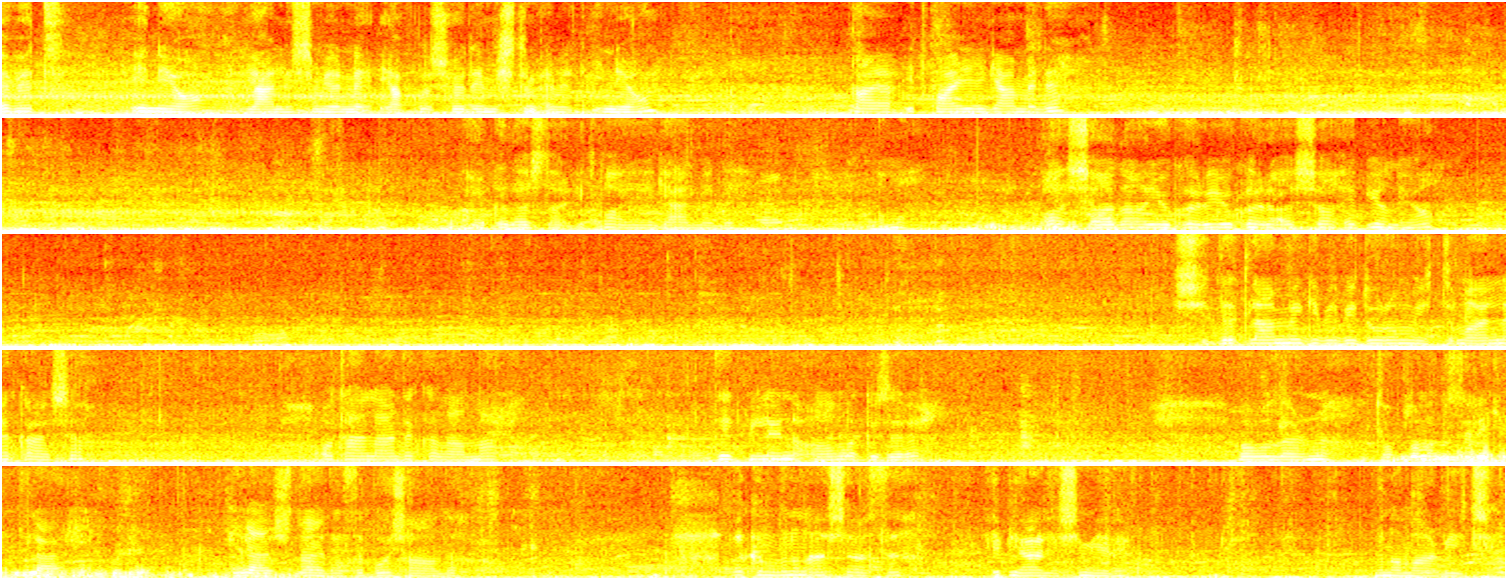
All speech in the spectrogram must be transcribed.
Evet iniyor. Yerleşim yerine yaklaşıyor demiştim. Evet iniyor. Daha itfaiye gelmedi. Arkadaşlar itfaiye gelmedi. Ama aşağıdan yukarı yukarı aşağı hep yanıyor. Şiddetlenme gibi bir durum ihtimaline karşı otellerde kalanlar tedbirlerini almak üzere bavullarını toplamak üzere gittiler. Plaj neredeyse boşaldı. Bakın bunun aşağısı hep yerleşim yeri. Bunamar Beach.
